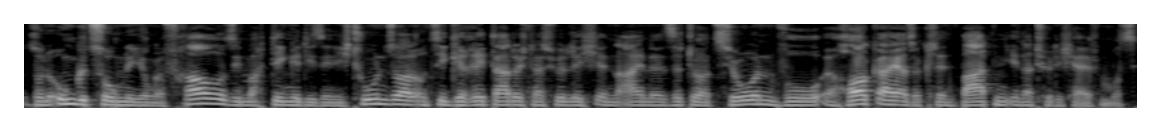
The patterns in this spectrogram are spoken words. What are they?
so eine ungezogene junge Frau. Sie macht Dinge, die sie nicht tun soll und sie gerät dadurch natürlich in eine Situation, wo äh, Hawkeye, also Clint Barton, ihr natürlich helfen muss.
